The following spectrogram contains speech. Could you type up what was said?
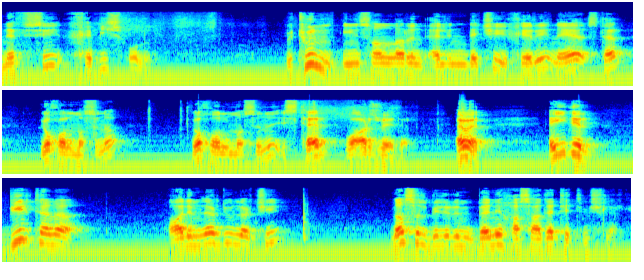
Nefsi hebis olur. Bütün insanların elindeki heri neye ister? Yok olmasına yok olmasını ister ve arzu eder. Evet. İyidir. Bir tane alimler diyorlar ki nasıl bilirim beni hasadet etmişler?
